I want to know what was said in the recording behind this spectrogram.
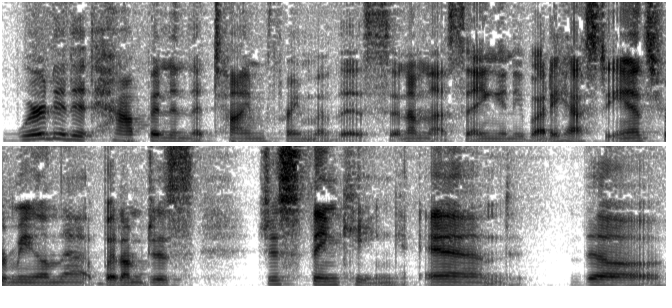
where did it happen in the time frame of this? And I'm not saying anybody has to answer me on that, but I'm just just thinking and the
